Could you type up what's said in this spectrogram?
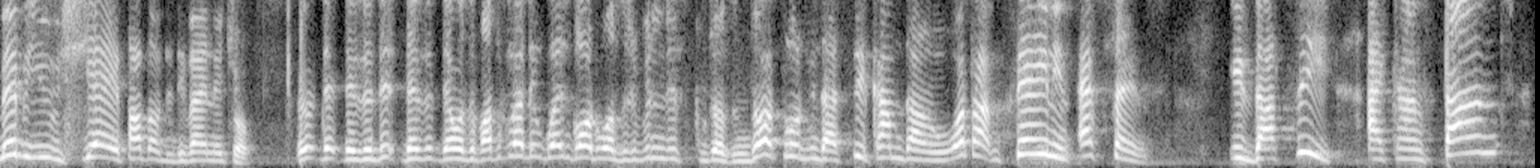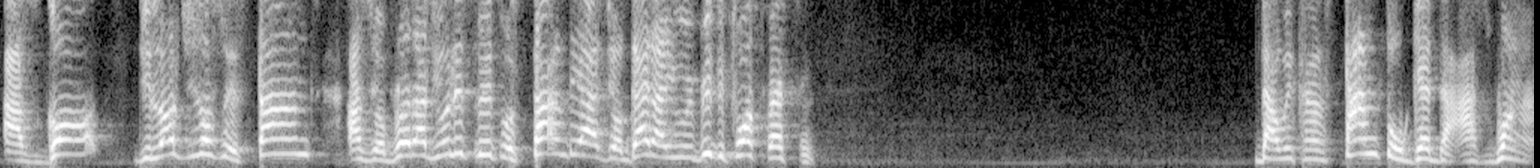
maybe you share a part of the divine nature. Uh, there- There's a, there's a, there was a particular day when God was revealing the scriptures, and God told me that, see, calm down. What I'm saying in essence is that, see, I can stand as God, the Lord Jesus will stand as your brother, the Holy Spirit will stand there as your guide, and you will be the fourth person. That we can stand together as one.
